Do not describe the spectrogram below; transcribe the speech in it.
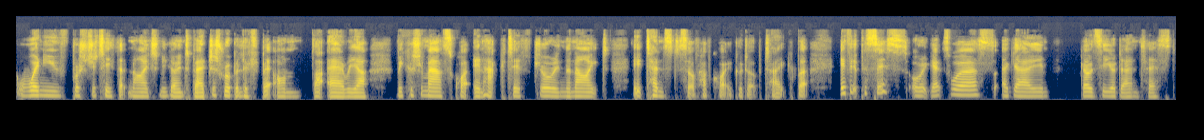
when you've brushed your teeth at night and you're going to bed, just rub a little bit on that area because your mouth's quite inactive during the night. It tends to sort of have quite a good uptake. But if it persists or it gets worse, again, go and see your dentist.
